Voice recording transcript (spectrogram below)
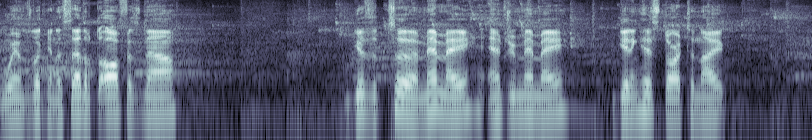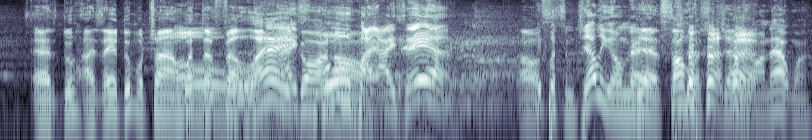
Williams looking to set up the offense now. Gives it to Meme, Andrew Meme, getting his start tonight as du Isaiah Duplechan oh, with the oh, fillet nice going move on. by Isaiah. Oh, he put some jelly on that. Yeah, so much jelly on that one.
